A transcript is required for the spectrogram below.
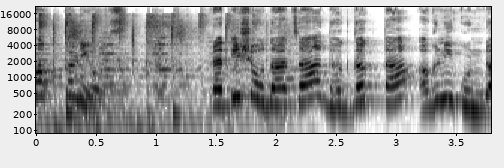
जनहक्क news प्रतिशोधाचा धगधगता अग्निकुंड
